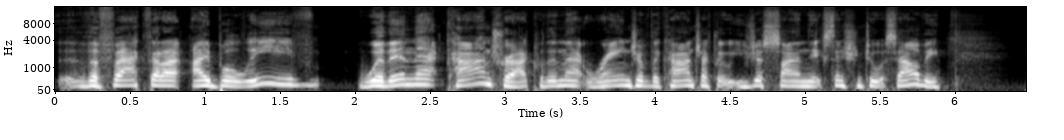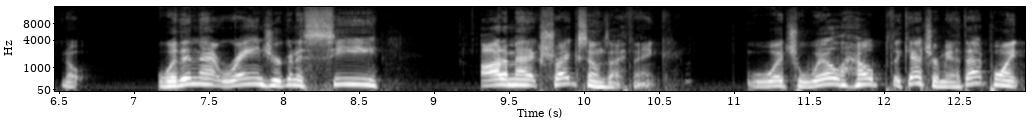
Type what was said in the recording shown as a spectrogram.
the fact that I, I believe within that contract, within that range of the contract that you just signed the extension to with Salvy, you know, within that range, you're going to see automatic strike zones, I think, which will help the catcher. I mean, at that point,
